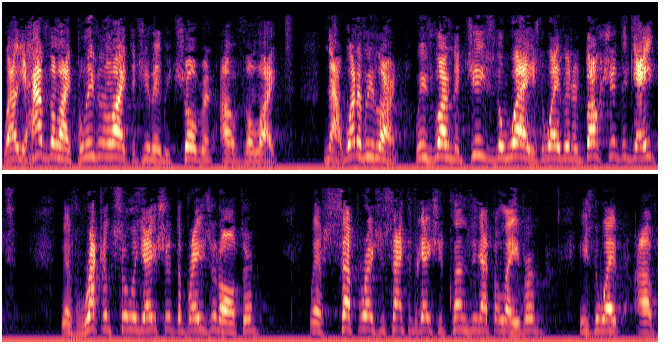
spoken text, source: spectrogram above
Well, you have the light. Believe in the light that you may be children of the light. Now, what have we learned? We've learned that Jesus is the way. He's the way of introduction at the gate. We have reconciliation at the brazen altar. We have separation, sanctification, cleansing at the laver. He's the way of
